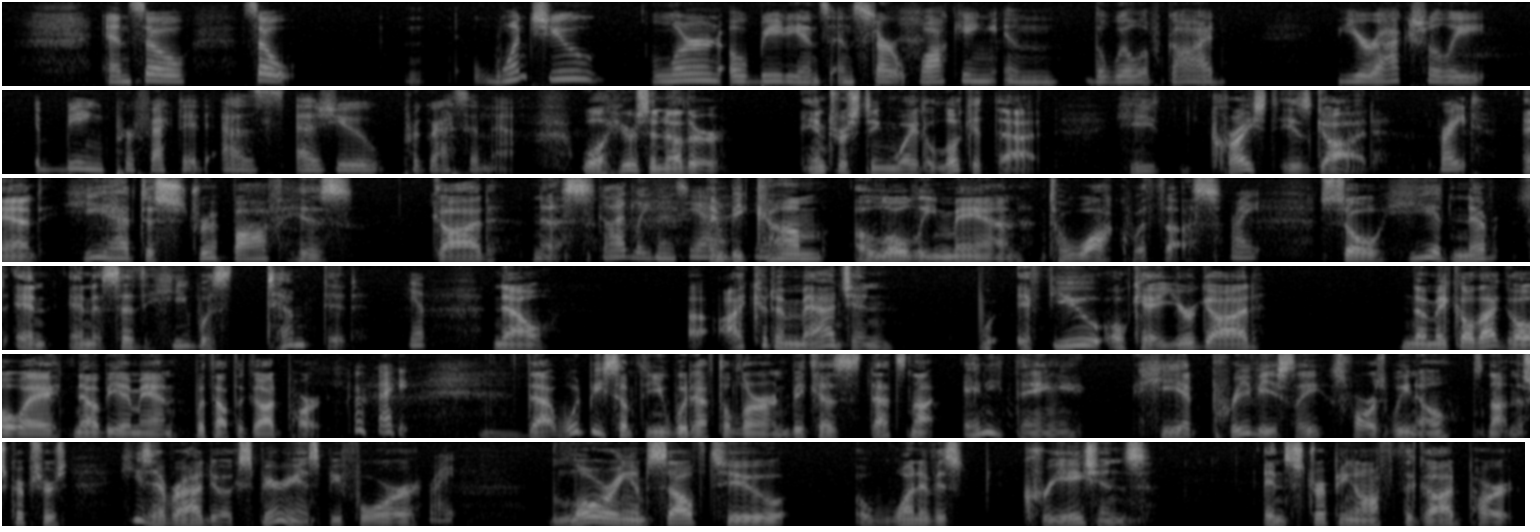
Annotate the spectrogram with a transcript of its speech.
And so, so once you learn obedience and start walking in the will of God, you're actually being perfected as as you progress in that. Well, here's another interesting way to look at that. He Christ is God, Right. and he had to strip off his godness Godliness, yeah. and yeah. become a lowly man to walk with us. right. So he had never and and it says he was tempted. Yep. Now, I could imagine if you, okay, you're God. Now make all that go away. Now be a man without the God part. Right. That would be something you would have to learn because that's not anything he had previously, as far as we know, it's not in the scriptures, he's ever had to experience before Right. lowering himself to one of his creations and stripping off the God part,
